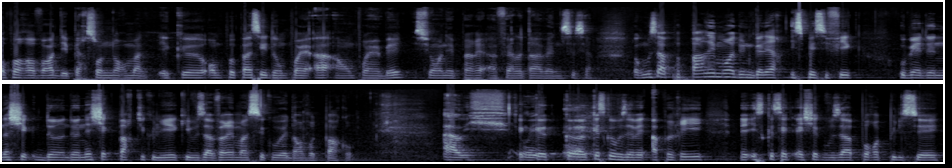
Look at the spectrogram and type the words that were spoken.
auparavant des personnes normales et qu'on peut passer d'un point A à un point B si on est prêt à faire le travail nécessaire. Donc Moussa, parlez-moi d'une galère spécifique ou bien d'un échec, d'un, échec particulier qui vous a vraiment secoué dans votre parcours. Ah oui. Que- qu'est-ce que vous avez appris et est-ce que cet échec vous a propulsé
